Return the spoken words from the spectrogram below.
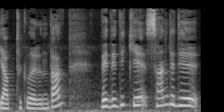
yaptıklarından ve dedi ki sen dedi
